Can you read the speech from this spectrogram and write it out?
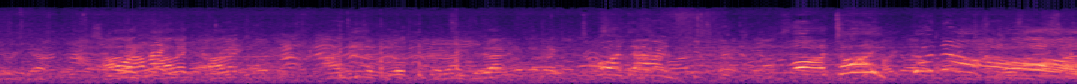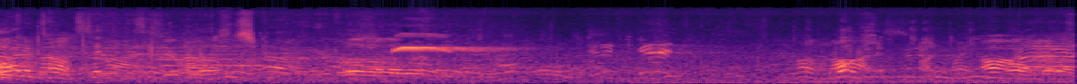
Here we go. Alec, Alec, Alec. Andy, go Come on, Darren! Oh, Ty! Go now! Oh, Oh, nice. Oh, oh, oh.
